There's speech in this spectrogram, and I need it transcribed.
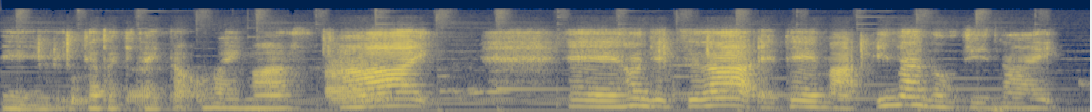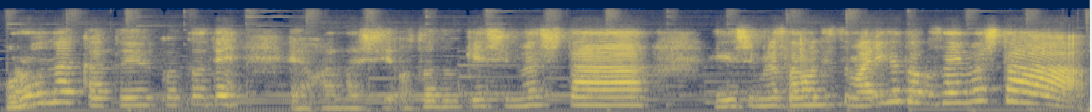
えー、いただきたいと思います。はい。えー、本日は、えテーマ、今の時代、コロナ禍ということで、えー、お話お届けしました。吉村さん、本日もありがとうございました。あ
